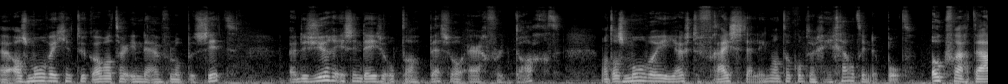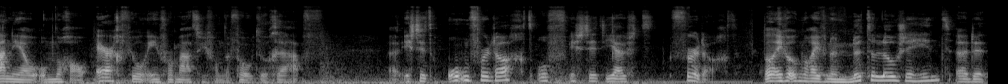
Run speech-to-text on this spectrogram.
Uh, als mol weet je natuurlijk al wat er in de enveloppen zit. De jury is in deze opdracht best wel erg verdacht. Want als mol wil je juist de vrijstelling, want dan komt er geen geld in de pot. Ook vraagt Daniel om nogal erg veel informatie van de fotograaf. Uh, is dit onverdacht of is dit juist verdacht? Dan even ook nog even een nutteloze hint. Uh, de,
